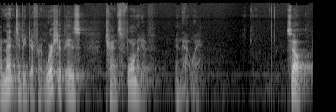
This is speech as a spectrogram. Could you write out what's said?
I'm meant to be different. Worship is transformative in that way. So,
